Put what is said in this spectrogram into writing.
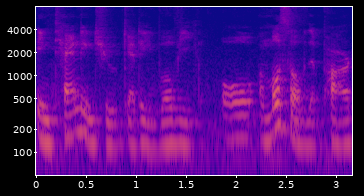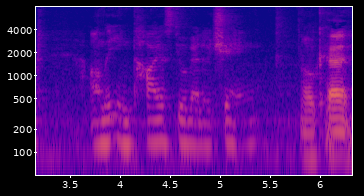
intending to get involved in all most of the part on the entire steel value chain. Okay.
